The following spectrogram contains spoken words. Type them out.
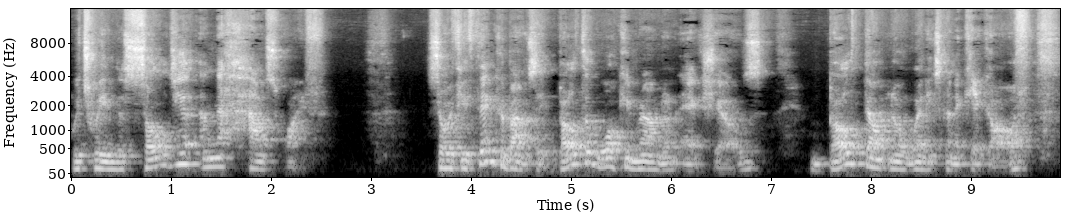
between the soldier and the housewife. So if you think about it, both are walking around on eggshells. Both don't know when it's going to kick off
